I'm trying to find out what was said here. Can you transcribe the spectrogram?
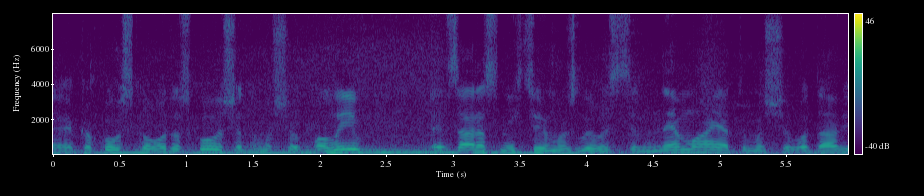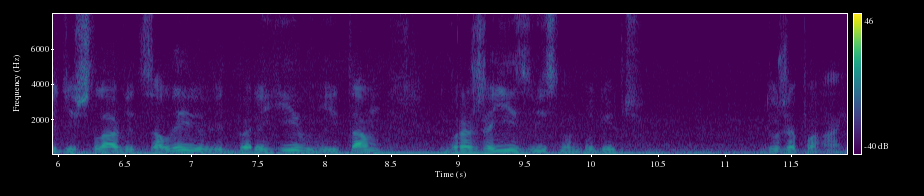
е, Каховського водосховища, тому що полив е, зараз в них цієї можливості немає, тому що вода відійшла від заливів, від берегів, і там врожаї, звісно, будуть дуже погані.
